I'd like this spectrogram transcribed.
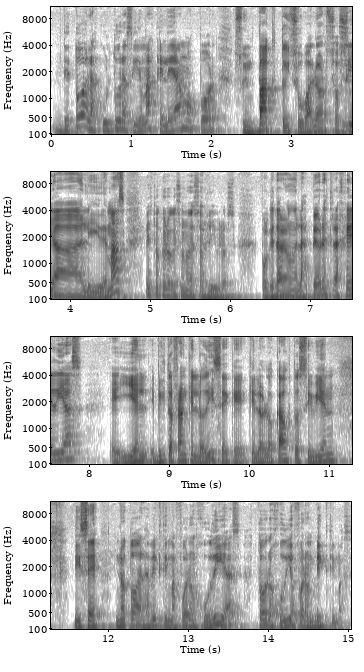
de todas las culturas y demás que leamos por su impacto y su valor social y demás. Esto creo que es uno de esos libros, porque tal vez una de las peores tragedias, eh, y él, Víctor Frankl lo dice, que, que el holocausto, si bien dice, no todas las víctimas fueron judías, todos los judíos fueron víctimas.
